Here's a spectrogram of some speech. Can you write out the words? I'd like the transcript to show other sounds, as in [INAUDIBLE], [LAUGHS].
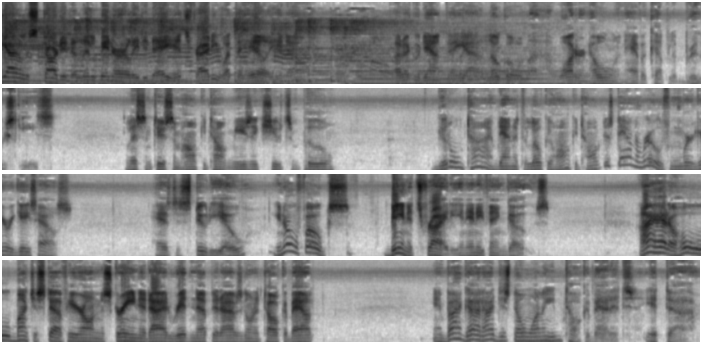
Got started a little bit early today. It's Friday. What the hell, you know? Thought I'd go down to the uh, local uh, watering hole and have a couple of brewskis. Listen to some honky tonk music, shoot some pool. Good old time down at the local honky tonk, just down the road from where Gary Gatehouse has his studio. You know, folks, being it's Friday and anything goes. I had a whole bunch of stuff here on the screen that I had written up that I was going to talk about. And by God, I just don't want to even talk about it. It, uh,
